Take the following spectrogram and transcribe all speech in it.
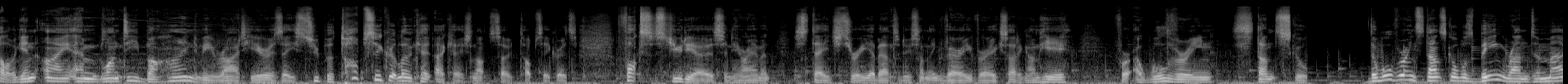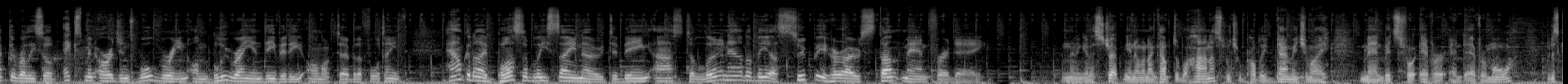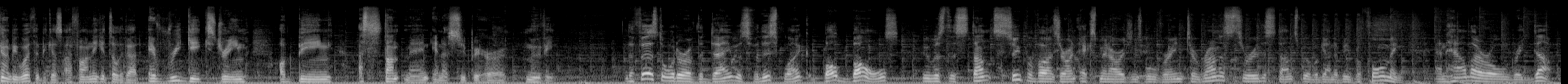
Hello again, I am Blunty. Behind me right here is a super top secret location. Okay, it's not so top secret. It's Fox Studios, and here I am at stage three, about to do something very, very exciting. I'm here for a Wolverine stunt school. The Wolverine Stunt School was being run to mark the release of X Men Origins Wolverine on Blu ray and DVD on October the 14th. How could I possibly say no to being asked to learn how to be a superhero stuntman for a day? And then I'm going to strap me in an uncomfortable harness, which will probably damage my man bits forever and ever more. But it's going to be worth it because I finally get to live out every geek's dream of being a stuntman in a superhero movie. The first order of the day was for this bloke, Bob Bowles, who was the stunt supervisor on X Men Origins Wolverine, to run us through the stunts we were going to be performing and how they were all rigged up,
